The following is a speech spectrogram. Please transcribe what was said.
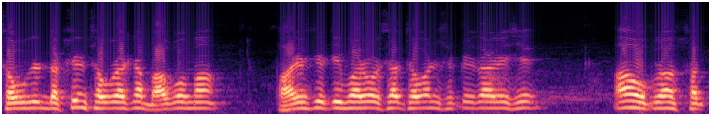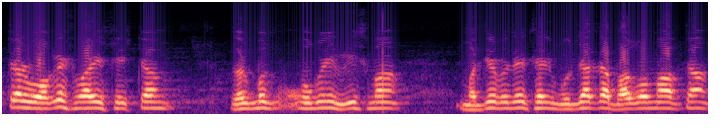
સૌ દક્ષિણ સૌરાષ્ટ્રના ભાગોમાં ભારેથી અતિભારે વરસાદ થવાની શક્યતા રહે છે. આ ઉપરાંત સત્તર ઓગસ્ટવાળી સિસ્ટમ લગભગ ઓગણીસ વીસમાં મધ્યપ્રદેશ અને ગુજરાતના ભાગોમાં આવતા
